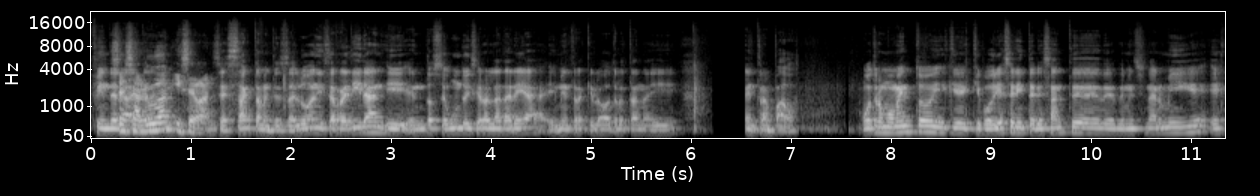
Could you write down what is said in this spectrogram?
fin de Se la saludan y se van. Exactamente, se saludan y se retiran y en dos segundos hicieron la tarea mientras que los otros están ahí entrampados. Otro momento y que, que podría ser interesante de, de mencionar, Miguel, es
